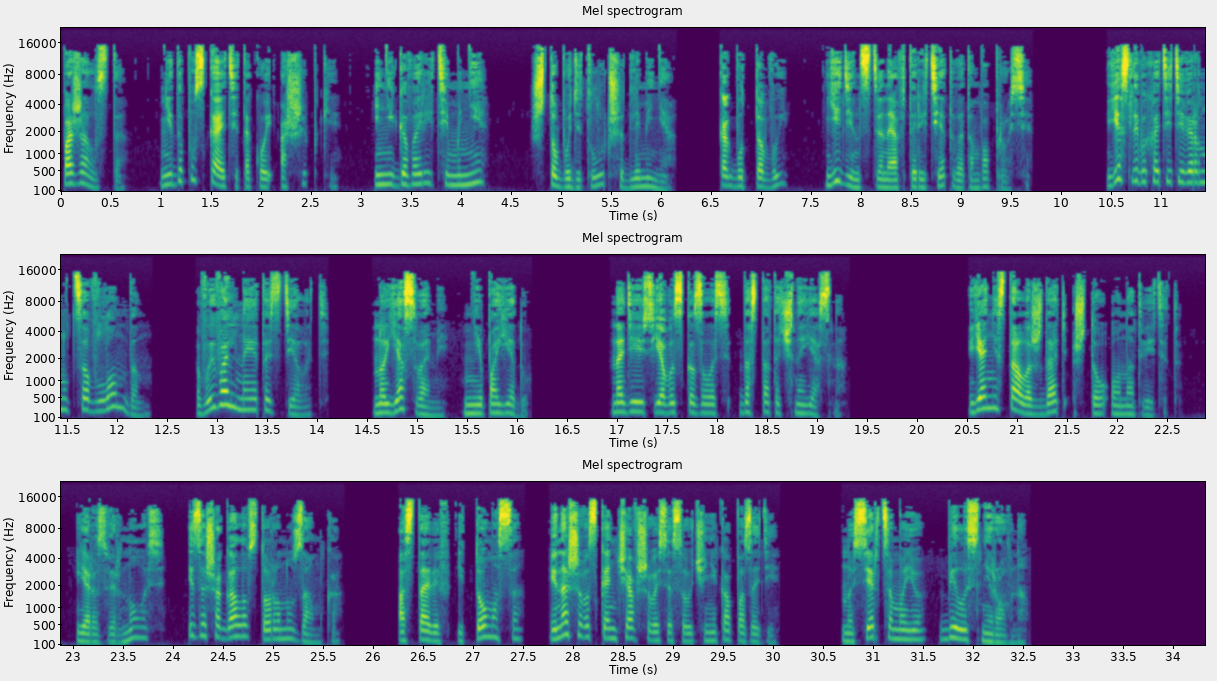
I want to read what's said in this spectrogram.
Пожалуйста, не допускайте такой ошибки и не говорите мне, что будет лучше для меня, как будто вы единственный авторитет в этом вопросе. Если вы хотите вернуться в Лондон, вы вольны это сделать, но я с вами не поеду. Надеюсь, я высказалась достаточно ясно. Я не стала ждать, что он ответит. Я развернулась и зашагала в сторону замка, оставив и Томаса, и нашего скончавшегося соученика позади но сердце мое билось неровно.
